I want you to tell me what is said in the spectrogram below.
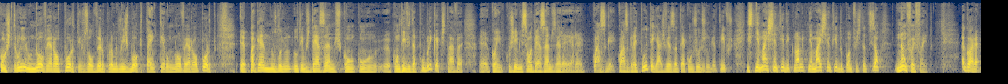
construir um novo aeroporto e resolver o problema de Lisboa, que tem que ter um novo aeroporto, eh, pagando nos últimos 10 anos com, com, eh, com dívida pública, que estava, eh, com, cuja emissão a 10 anos era, era quase, quase gratuita e às vezes até com juros negativos. Isso tinha mais sentido económico, tinha mais sentido do ponto de vista da decisão. Não foi feito. Agora,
